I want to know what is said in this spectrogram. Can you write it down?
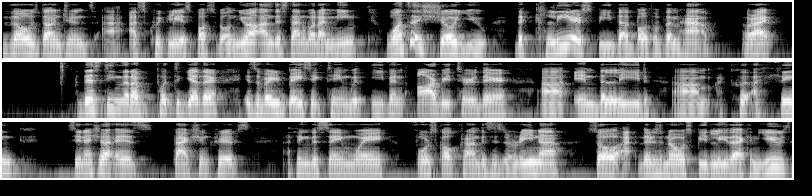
those dungeons uh, as quickly as possible. And you understand what I mean once I show you the clear speed that both of them have. All right. This team that I've put together is a very basic team with even Arbiter there uh, in the lead. Um, I could, I think Sinesha is Faction Crypts. I think the same way for Skullcrown, this is Arena. So uh, there's no speed lead that I can use.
